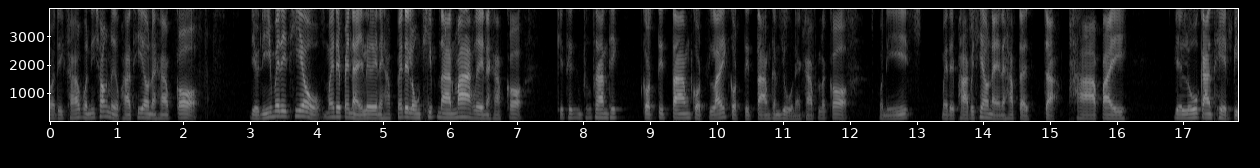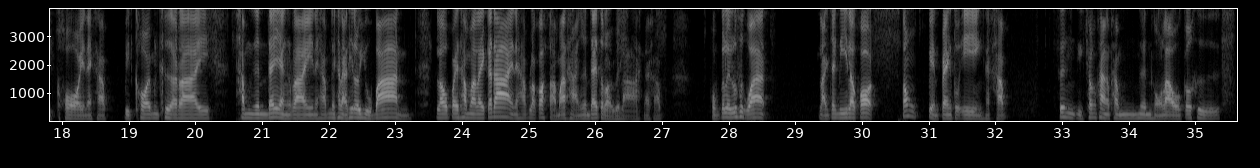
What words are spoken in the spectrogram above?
วัสดีครับ วันนี้ช่องเหนือพาเที่ยวนะครับ ก็เดี๋ยวนี้ไม่ได้เที่ยวไม่ได้ไปไหนเลยนะครับ ไม่ได้ลงคลิปนานมากเลยนะครับ ก็คิดถึงทุกท่านที่กดติดตามกดไลค์กดติดตามกันอยู่นะครับ แล้วก็วันนี้ไม่ได้พาไปเที่ยวไหนนะครับ แต่จะพาไปเรียนรู้การเทรดบิตคอยนะครับบิตคอยมันคืออะไรทำเงินได้อย่างไรนะครับ ในขณะที่เราอยู่บ้าน เราไปทำอะไรก็ได้นะครับ เราก็สามารถหาเงินได้ตลอดเวลานะครับ ผมก็เลยรู้สึกว่า หลังจากนี้เราก็ต้องเปลี่ยนแปลงตัวเองนะครับ ซึ่งอีกช่องทางทำเงินของเราก็คือ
